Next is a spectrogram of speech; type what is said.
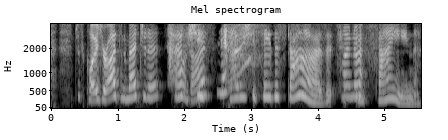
Just close your eyes and imagine it. How does she? How does she see the stars? It's just insane.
